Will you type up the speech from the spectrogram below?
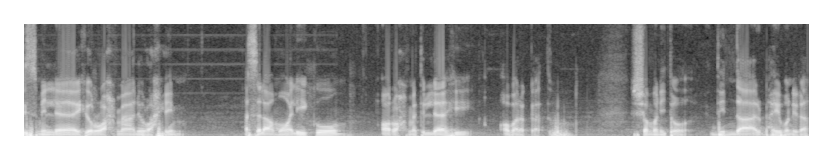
বিসমিল্লাহির রহমানির রহিম আসসালামু আলাইকুম আরহামতুল্লাহি অবরাকাত সম্মানিত দিনদার ভাই বোনেরা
